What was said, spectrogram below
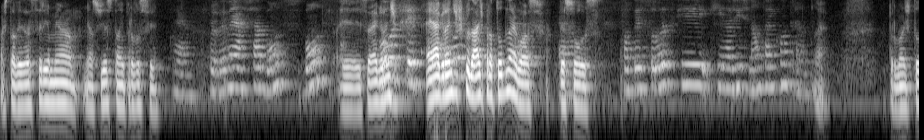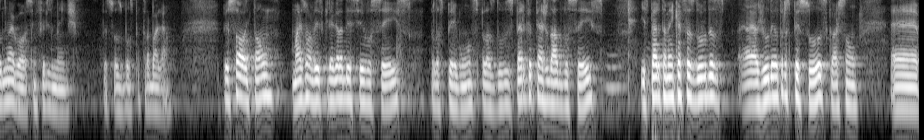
Acho que talvez essa seria a minha, minha sugestão aí para você. É, o problema é achar bons... bons é, essa é a grande, pessoas, é a grande dificuldade para todo negócio, é, pessoas. São pessoas que, que a gente não está encontrando. É. O problema de todo negócio, infelizmente. Pessoas boas para trabalhar. Pessoal, então, mais uma vez queria agradecer vocês pelas perguntas, pelas dúvidas. Espero que eu tenha ajudado vocês. Espero também que essas dúvidas é, ajudem outras pessoas, que eu acho que são é,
